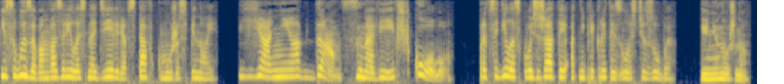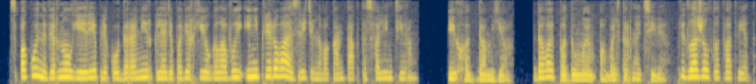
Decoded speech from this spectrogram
и с вызовом возрилась на деверя, встав к мужу спиной. «Я не отдам сыновей в школу!» Процедила сквозь сжатые от неприкрытой злостью зубы. «И не нужно». Спокойно вернул ей реплику Дарамир, глядя поверх ее головы и не прерывая зрительного контакта с Валентиром. «Их отдам я. Давай подумаем об альтернативе», — предложил тот в ответ.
